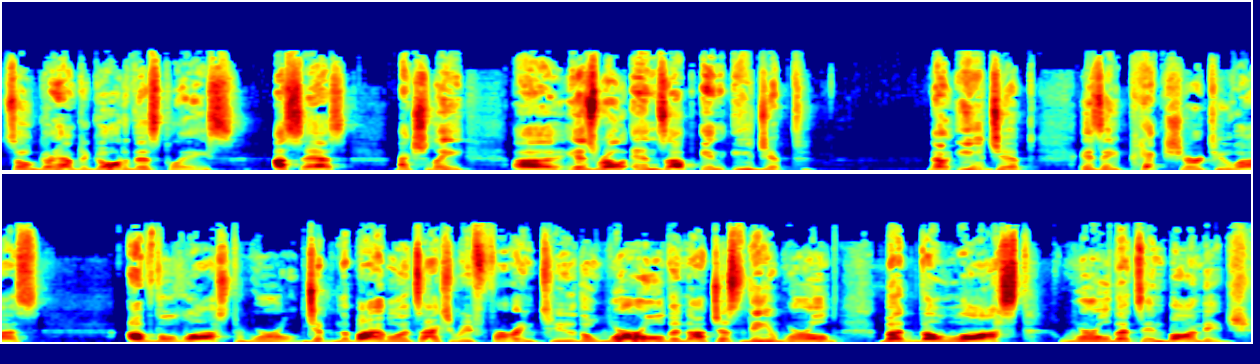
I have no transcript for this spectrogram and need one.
So Graham to have to go to this place, process, actually, uh, Israel ends up in Egypt. Now, Egypt is a picture to us of the lost world. Egypt in the Bible, it's actually referring to the world, and not just the world, but the lost world that's in bondage.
